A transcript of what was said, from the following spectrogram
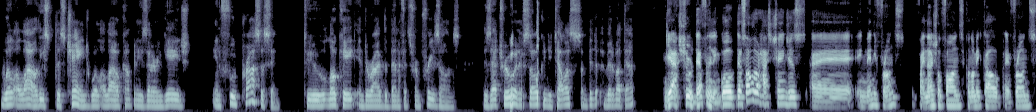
will allow these this change will allow companies that are engaged in food processing to locate and derive the benefits from free zones. Is that true? And if so, can you tell us a bit a bit about that? Yeah, sure, definitely. Well, the Salvador has changes uh, in many fronts, financial fronts, economical uh, fronts,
